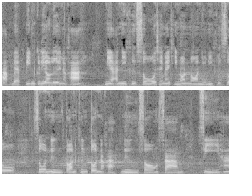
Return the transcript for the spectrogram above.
ถักแบบปีนเกลียวเลยนะคะ เนี่ยอันนี้คือโซ่ใช่ไหมที่นอนนอนอยู่นี่คือโซ่ โซ่หนึ่งตอนขึ้นต้นนะคะหนึ่งสองสามสี่ห้า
